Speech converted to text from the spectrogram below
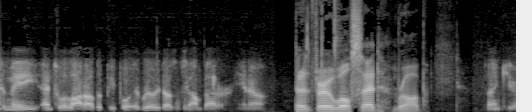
to me, and to a lot of other people, it really doesn't sound better. You know. That is very well said, Rob. Thank you.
